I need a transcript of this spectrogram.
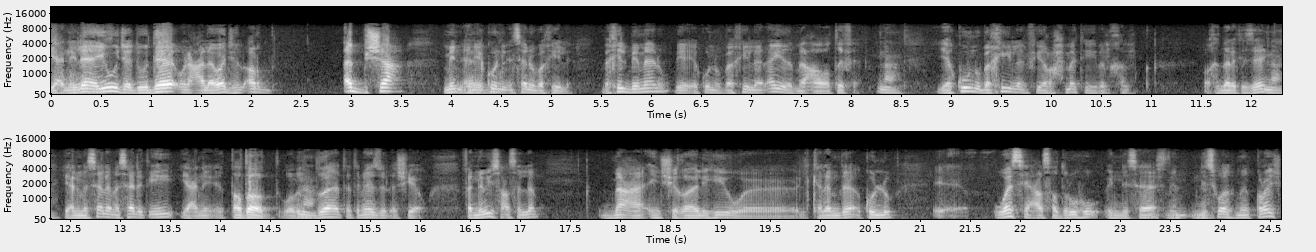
يعني لا يوجد داء على وجه الأرض أبشع من أن يكون الإنسان بخيلا. بخيل بماله؟ يكون بخيلا أيضا بعواطفه نعم. يكون بخيلا في رحمته بالخلق. واخد بالك إزاي؟ نعم. يعني المسألة مسألة إيه؟ يعني تضاد. وضدها تتميز الأشياء. فالنبي صلى الله عليه وسلم مع انشغاله والكلام ده كله وسع صدره النساء من نسوة من قريش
